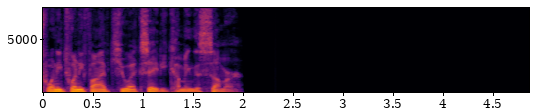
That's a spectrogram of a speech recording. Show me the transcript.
2025 QX80 coming this summer.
